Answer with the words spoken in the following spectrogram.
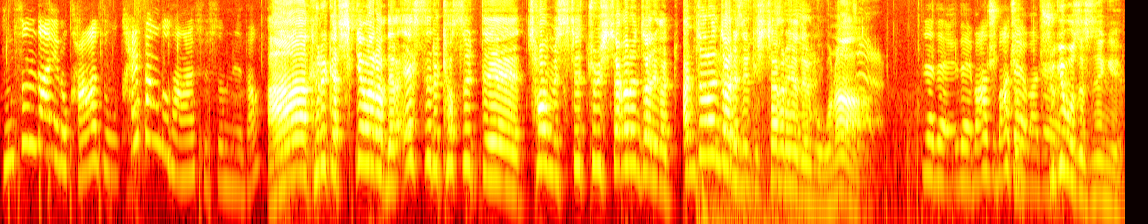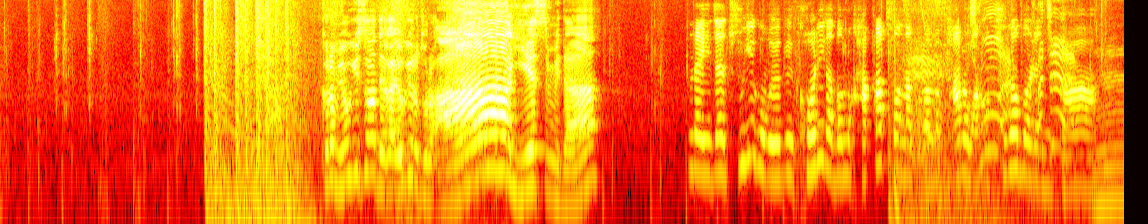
궁순 단위로 가가지고 칼빵도 당할 수 있습니다. 아 그러니까 쉽게 말하면 내가 X를 켰을 때 처음에 최초 시작하는 자리가 안전한 자리에서 이렇게 시작을 해야 되는 거구나. 가자. 네네 네 맞, 맞아요 주- 맞아요. 죽여보세요 선생님. 그럼 여기서 내가 여기로 돌아. 아 이해했습니다. 근데 이제 죽이고 뭐 여기 거리가 너무 가깝거나 그러면 바로 와서 죽여버리니까 음.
